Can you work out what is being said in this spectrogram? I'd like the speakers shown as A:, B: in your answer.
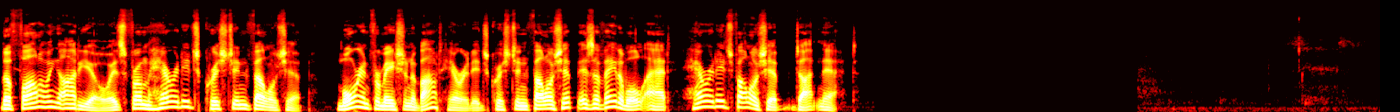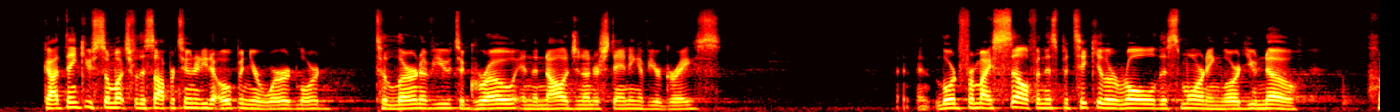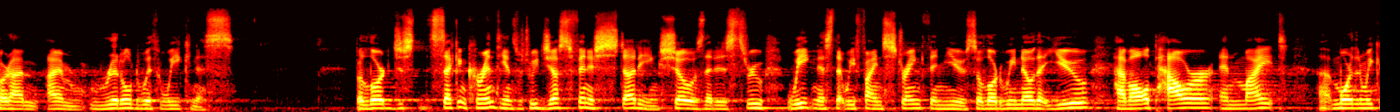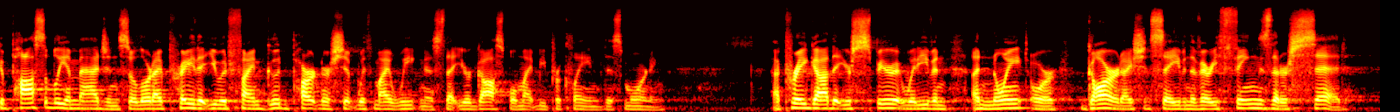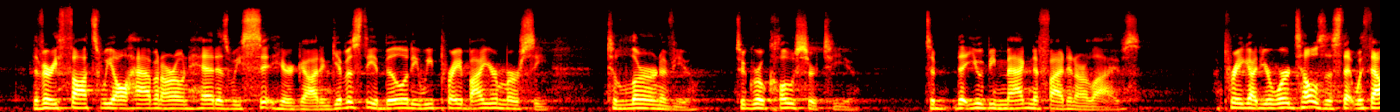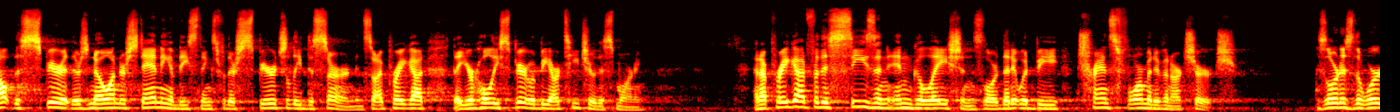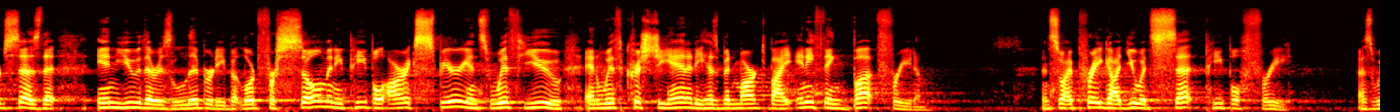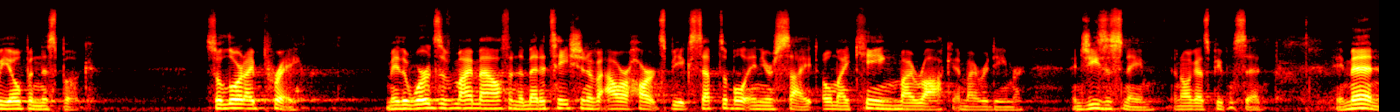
A: The following audio is from Heritage Christian Fellowship. More information about Heritage Christian Fellowship is available at heritagefellowship.net.
B: God, thank you so much for this opportunity to open your word, Lord, to learn of you, to grow in the knowledge and understanding of your grace. And Lord, for myself in this particular role this morning, Lord, you know Lord, I'm, I'm riddled with weakness. But Lord, just Second Corinthians, which we just finished studying, shows that it is through weakness that we find strength in you. So, Lord, we know that you have all power and might uh, more than we could possibly imagine. So, Lord, I pray that you would find good partnership with my weakness, that your gospel might be proclaimed this morning. I pray, God, that your spirit would even anoint or guard, I should say, even the very things that are said the very thoughts we all have in our own head as we sit here, God, and give us the ability, we pray, by your mercy, to learn of you, to grow closer to you, to, that you would be magnified in our lives. I pray, God, your word tells us that without the Spirit, there's no understanding of these things, for they're spiritually discerned. And so I pray, God, that your Holy Spirit would be our teacher this morning. And I pray, God, for this season in Galatians, Lord, that it would be transformative in our church. Lord, as the word says, that in you there is liberty. But Lord, for so many people, our experience with you and with Christianity has been marked by anything but freedom. And so I pray, God, you would set people free as we open this book. So, Lord, I pray, may the words of my mouth and the meditation of our hearts be acceptable in your sight, O my King, my rock, and my Redeemer. In Jesus' name, and all God's people said, Amen.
